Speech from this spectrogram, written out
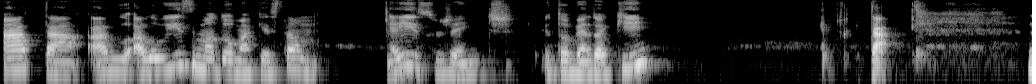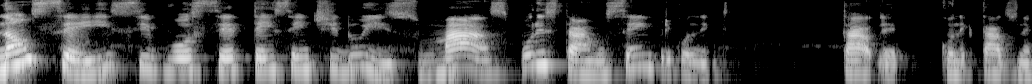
Ah, tá. A, a Luísa mandou uma questão. É isso, gente? Eu estou vendo aqui. Tá. Não sei se você tem sentido isso, mas por estarmos sempre conecta é, conectados, né,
